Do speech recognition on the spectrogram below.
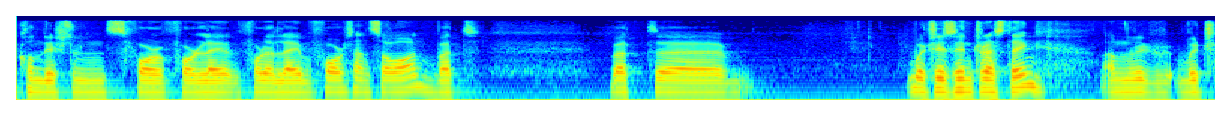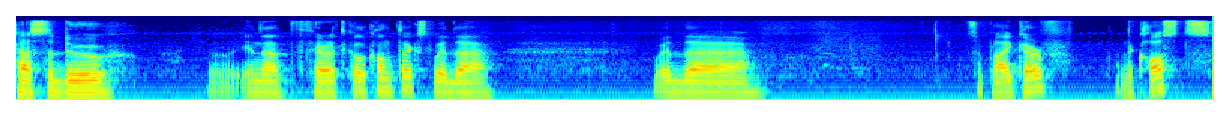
conditions for for for the labor force and so on, but but uh, which is interesting and which has to do in that theoretical context with the with the supply curve and the costs.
